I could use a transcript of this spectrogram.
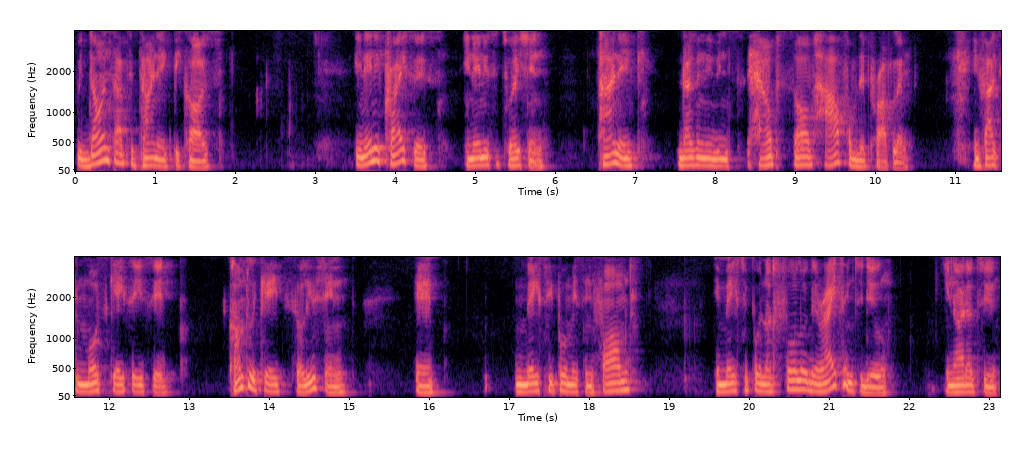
we don't have to panic because in any crisis, in any situation, panic doesn't even help solve half of the problem. In fact, in most cases, it complicates solution. It makes people misinformed. It makes people not follow the right thing to do in order to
